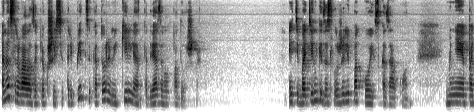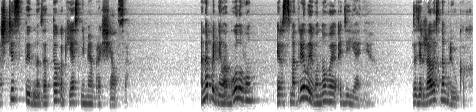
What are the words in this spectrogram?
она срывала запекшиеся тряпицы, которыми Киллиан подвязывал подошвы. «Эти ботинки заслужили покой», — сказал он. «Мне почти стыдно за то, как я с ними обращался». Она подняла голову и рассмотрела его новое одеяние. Задержалась на брюках.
